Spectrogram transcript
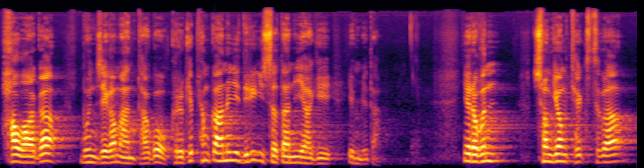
하와가 문제가 많다고 그렇게 평가하는 이들이 있었다는 이야기입니다. 여러분, 성경 텍스트가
